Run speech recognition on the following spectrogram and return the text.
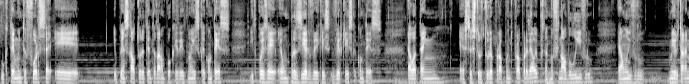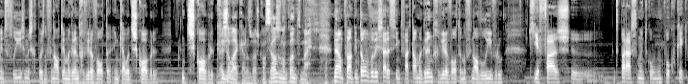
o que tem muita força é. Eu penso que a autora tenta dar um pouco a ideia de que não é isso que acontece e depois é, é um prazer ver que, é isso, ver que é isso que acontece. Ela tem esta estrutura própria, muito própria dela e, portanto, no final do livro, é um livro maioritariamente feliz, mas que depois no final tem uma grande reviravolta em que ela descobre descobre que. Veja lá, Carlos Vasconcelos, não conte mais. Não, pronto, então vou deixar assim, de facto, há uma grande reviravolta no final do livro que a faz uh, deparar-se muito com um pouco o que é que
